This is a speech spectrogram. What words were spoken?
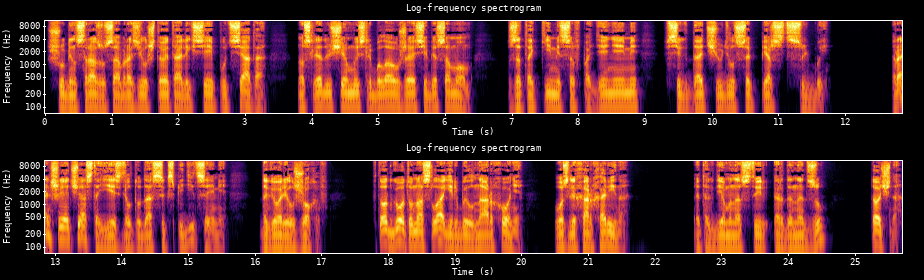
Шубин сразу сообразил, что это Алексей Путсята, но следующая мысль была уже о себе самом. За такими совпадениями всегда чудился перст судьбы. Раньше я часто ездил туда с экспедициями, договорил Жохов. В тот год у нас лагерь был на Архоне, возле Хархарина. Это где монастырь Эрденедзу? Точно.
